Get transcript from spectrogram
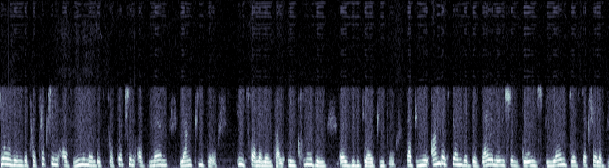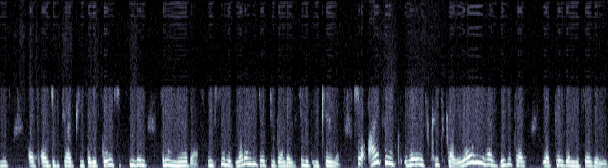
children, the protection of women, the protection of men, young people is fundamental, including LGBTI people. But you understand that the violation goes beyond just sexual abuse of LGBTI people. It goes even through murder. We've seen it not only just Uganda, we've seen it in Kenya. So I think where it's critical, where we have visitors like President Museveni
